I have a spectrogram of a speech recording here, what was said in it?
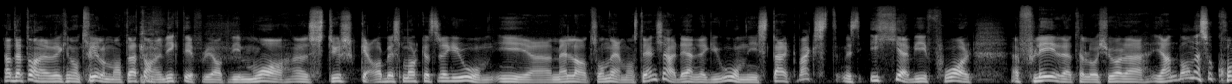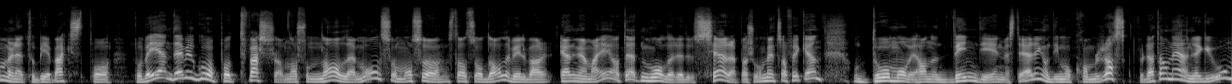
Ja, dette er jo ikke noen tvil om at dette er viktig, fordi at vi må eh, styrke arbeidsmarkedsregionen i eh, mellom Trondheim og Steinkjer. Det er en region i sterk vekst. Hvis ikke vi får eh, flere til å kjøre jernbane, så kommer det til å bli vekst på, på veien. Det vil gå på tvers av nasjonale mål, som også statsråd Dale vil være enig med meg i, at det er et mål å redusere personbiltrafikken. og Da må vi ha nødvendige investeringer, og de må komme raskt. For dette er en region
